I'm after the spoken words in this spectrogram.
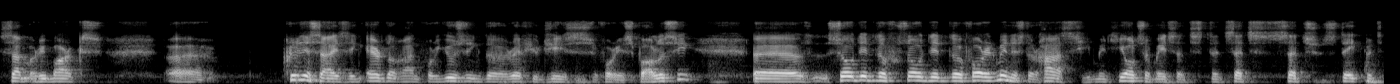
some remarks uh, criticizing Erdogan for using the refugees for his policy. Uh, so did the so did the foreign minister Maas. I mean, he also made such such such statements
